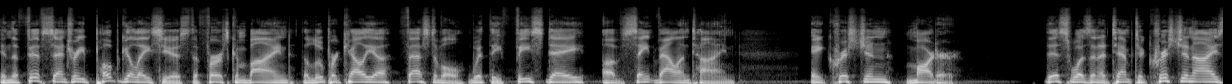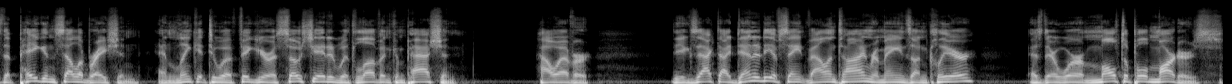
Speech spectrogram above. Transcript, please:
in the 5th century, Pope Gelasius I combined the Lupercalia festival with the feast day of St. Valentine, a Christian martyr. This was an attempt to Christianize the pagan celebration and link it to a figure associated with love and compassion. However, the exact identity of St. Valentine remains unclear, as there were multiple martyrs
